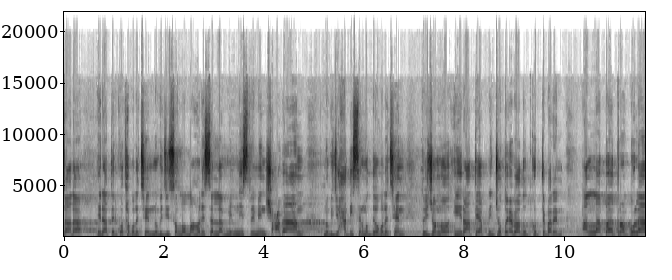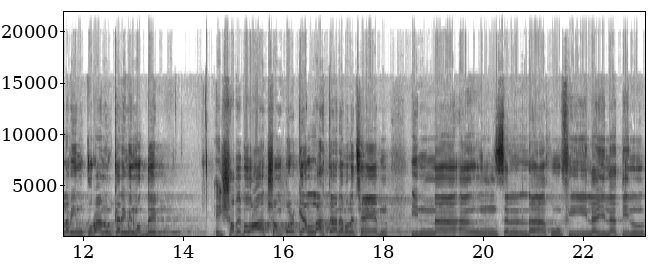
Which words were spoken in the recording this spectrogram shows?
তাআলা এ রাতের কথা বলেছেন, নবীজি সাল্লাহ সাল্লাম মিন নিসরিমিন শাহবান নবীজি হাদিসের মধ্যেও বলেছেন, তো এই জন্য এই রাতে আপনি যত আবাদত করতে পারেন। আল্লাহ পাক আলমিন কোরআনুল কারিমের মধ্যে এই সবে বরাত সম্পর্কে আল্লাহ তাআলা বলেছেন ইন্না আনসালনাহু ফি লাইলাতিল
